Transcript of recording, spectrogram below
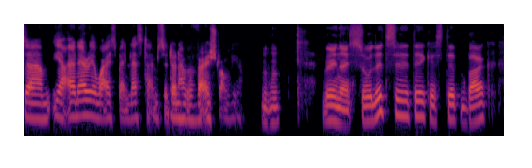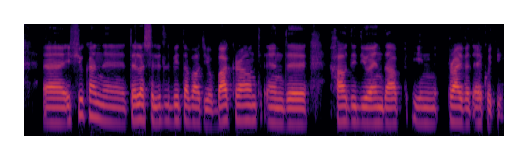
yeah, an area where I spend less time, so don't have a very strong view. Mm-hmm. Very nice. So let's uh, take a step back. Uh, if you can uh, tell us a little bit about your background and uh, how did you end up in private equity?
